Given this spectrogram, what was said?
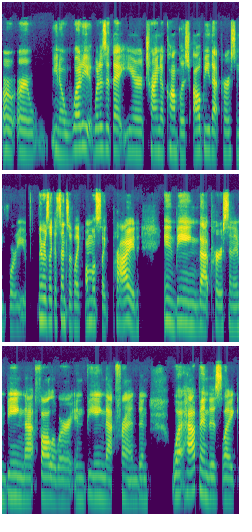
or, or, you know, what do you, what is it that you're trying to accomplish? I'll be that person for you. There was like a sense of like almost like pride in being that person and being that follower and being that friend. And what happened is like,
